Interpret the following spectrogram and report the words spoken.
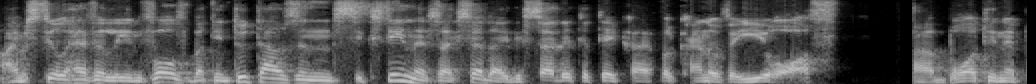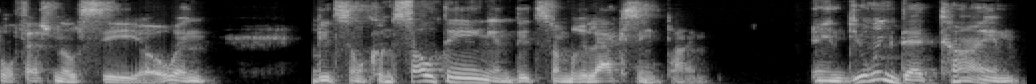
I'm still heavily involved. But in 2016, as I said, I decided to take a, kind of a year off, uh, brought in a professional CEO and did some consulting and did some relaxing time. And during that time,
